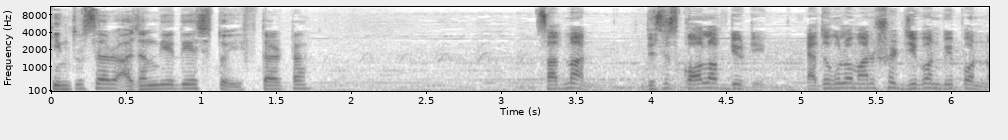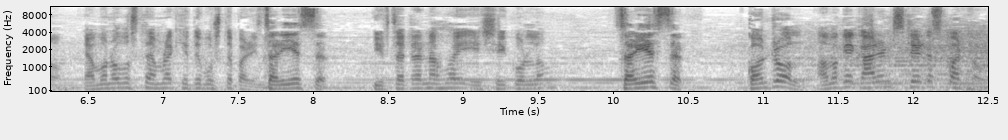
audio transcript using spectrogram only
কিন্তু স্যার আজান দিয়ে দিয়েছে তো ইফতারটা। Sadman this is call of duty এতগুলো মানুষের জীবন বিপন্ন। এমন অবস্থায় আমরা খেতে বসতে পারি না। স্যার ইয়েস স্যার ইফতারটা না হয় এসেই করলাম। স্যার ইয়েস স্যার কন্ট্রোল আমাকে কারেন্ট স্ট্যাটাস পাঠাও।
